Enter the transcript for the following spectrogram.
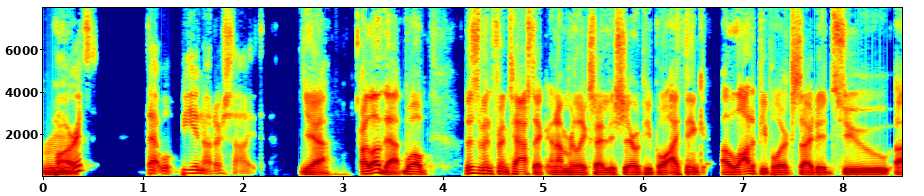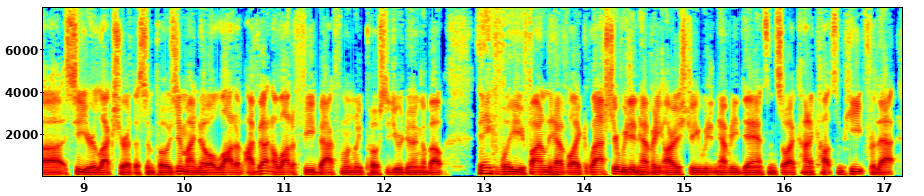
mm. part that would be another side yeah i love that well this has been fantastic, and I'm really excited to share with people. I think a lot of people are excited to uh, see your lecture at the symposium. I know a lot of I've gotten a lot of feedback from when we posted you were doing about. Thankfully, you finally have like last year we didn't have any artistry, we didn't have any dance, and so I kind of caught some heat for that,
